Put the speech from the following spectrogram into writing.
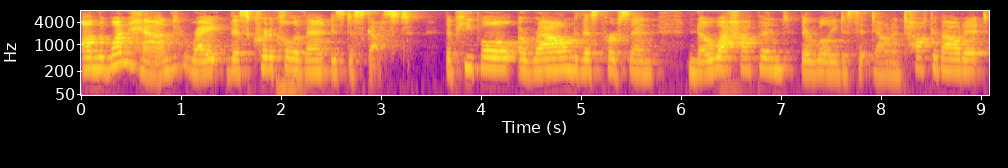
on the one hand, right, this critical event is discussed. The people around this person know what happened, they're willing to sit down and talk about it,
